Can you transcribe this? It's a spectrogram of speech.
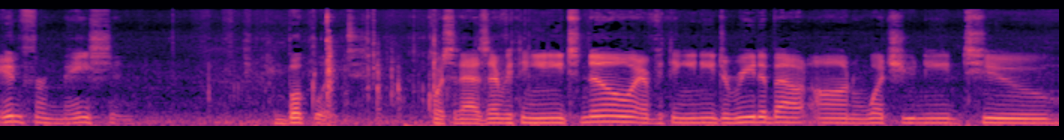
information booklet. Course, it has everything you need to know, everything you need to read about on what you need to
